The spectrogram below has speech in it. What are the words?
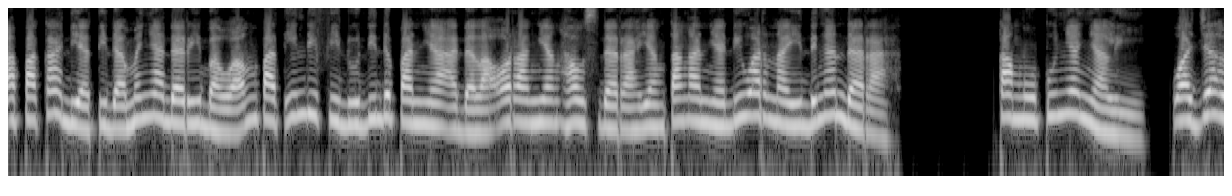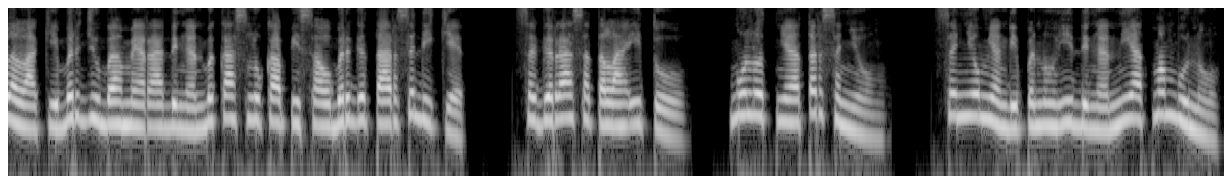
Apakah dia tidak menyadari bahwa empat individu di depannya adalah orang yang haus darah yang tangannya diwarnai dengan darah? Kamu punya nyali. Wajah lelaki berjubah merah dengan bekas luka pisau bergetar sedikit. Segera setelah itu, mulutnya tersenyum. Senyum yang dipenuhi dengan niat membunuh.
